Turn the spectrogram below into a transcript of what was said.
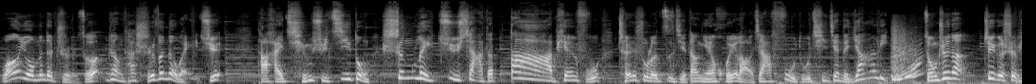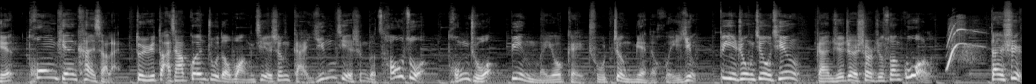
网友们的指责让他十分的委屈，他还情绪激动、声泪俱下的大篇幅陈述了自己当年回老家复读期间的压力。总之呢，这个视频通篇看下来，对于大家关注的往届生改应届生的操作，同卓并没有给出正面的回应，避重就轻，感觉这事儿就算过了。但是。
